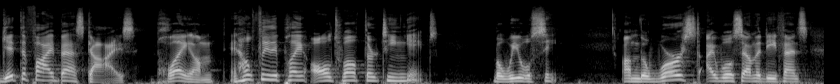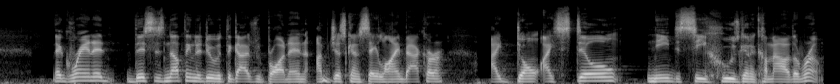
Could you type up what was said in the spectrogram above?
Get the five best guys, play them, and hopefully they play all 12, 13 games. But we will see. Um, the worst I will say on the defense. Now, granted, this is nothing to do with the guys we brought in. I'm just going to say linebacker. I don't. I still need to see who's going to come out of the room.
